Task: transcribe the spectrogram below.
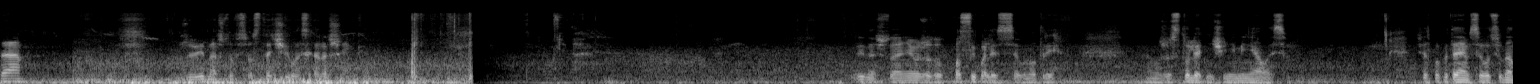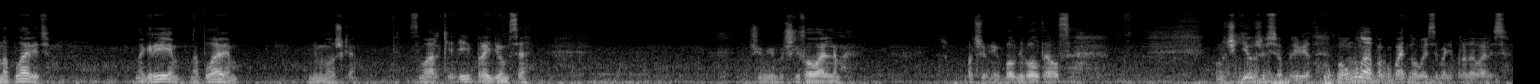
Да, уже видно, что все сточилось хорошенько. Видно, что они уже тут посыпались все внутри. Уже сто лет ничего не менялось. Сейчас попытаемся вот сюда наплавить. Нагреем, наплавим немножко сварки и пройдемся чем-нибудь шлифовальным. Подшипник не болтался. Ручки уже все, привет. По уму надо покупать новые, если бы они продавались.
